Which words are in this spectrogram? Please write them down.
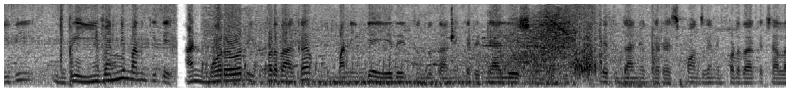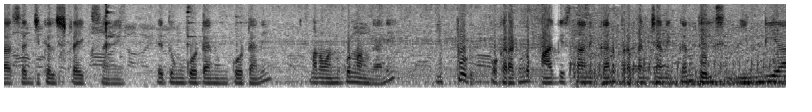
ఇది ఇప్పుడు ఇవన్నీ మనకి ఇదే. అండ్ మోర్ ఓవర్ ఇప్పటిదాకా మన ఇండియా ఏదైతే ఉందో దాని యొక్క రిటాలియేషన్ కానీ లేదా దాని యొక్క రెస్పాన్స్ కానీ ఇప్పటిదాకా చాలా సర్జికల్ స్ట్రైక్స్ అని లేదా ఇంకోటని అని మనం అనుకున్నాం కానీ ఇప్పుడు ఒక రకంగా పాకిస్తాన్కి కానీ ప్రపంచానికి కానీ తెలిసింది ఇండియా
